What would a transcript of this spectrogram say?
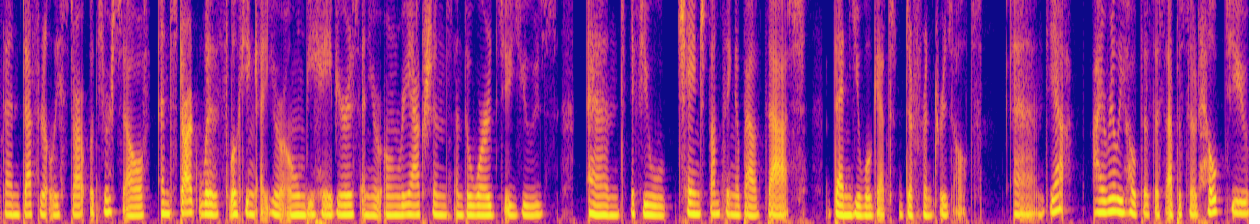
then definitely start with yourself and start with looking at your own behaviors and your own reactions and the words you use. And if you change something about that, then you will get different results. And yeah, I really hope that this episode helped you.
